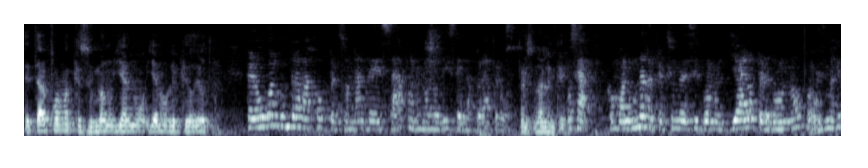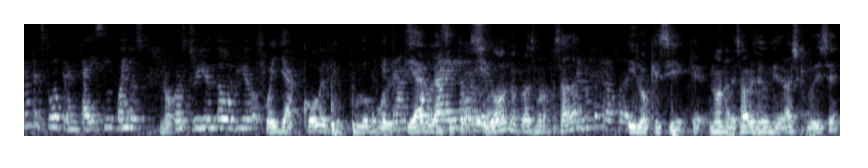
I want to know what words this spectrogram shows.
De tal forma que su hermano ya no, ya no le quedó de otra. Pero hubo algún trabajo personal de Esaf, bueno, no lo dice la Torah, pero... ¿Personal en qué? O sea, como alguna reflexión de decir, bueno, ya lo perdono, porque No. imagínate que estuvo 35 años No. construyendo odio. Fue Jacob el que pudo El que voltear la transformara el situación, acuerdo la semana O pasada. sea, no fue trabajo de Y lo que sí, que no analizaba el un Midrash que lo dice,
